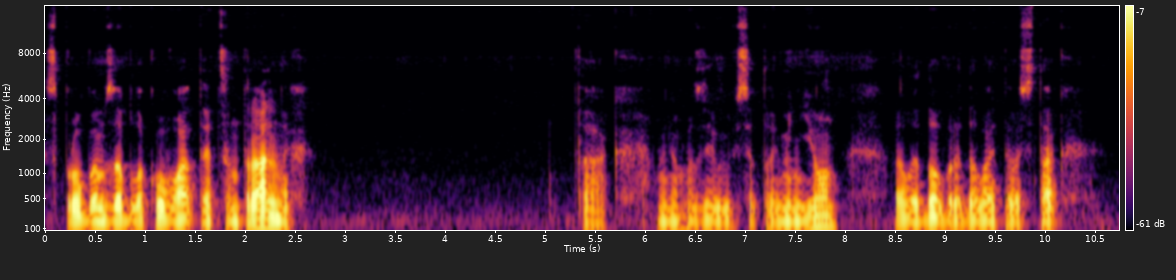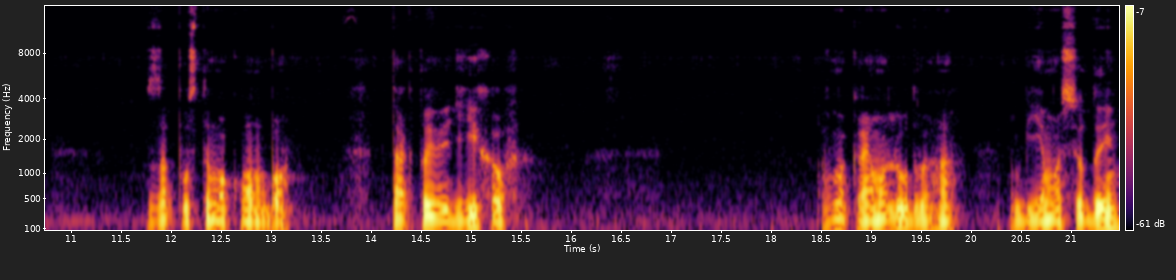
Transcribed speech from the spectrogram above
Спробуємо заблокувати центральних. Так, у нього з'явився той міньйон. Але добре, давайте ось так. Запустимо комбо. Так, той від'їхав. Вмикаємо Людвига, б'ємо сюди.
